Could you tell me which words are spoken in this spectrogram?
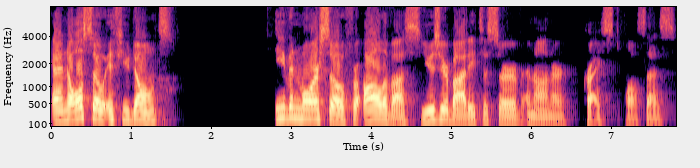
and also if you don't, even more so for all of us, use your body to serve and honor Christ, Paul says.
